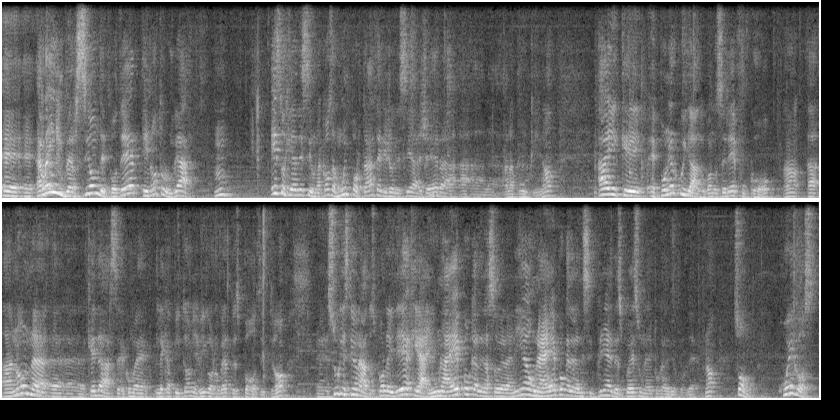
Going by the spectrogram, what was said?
eh, eh, reinversión de poder en otro lugar. Esto quiere decir una cosa muy importante que yo decía ayer a, a, a a la PUCI, ¿no? hay que eh, poner cuidado cuando se lee Foucault ah, a, a, non eh, quedarse, come le capitò mi amico Roberto Esposito, eh, sugestionados por la idea que hay una época de la soberanía, una época de la disciplina y después una época del poder. ¿no? Son juegos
